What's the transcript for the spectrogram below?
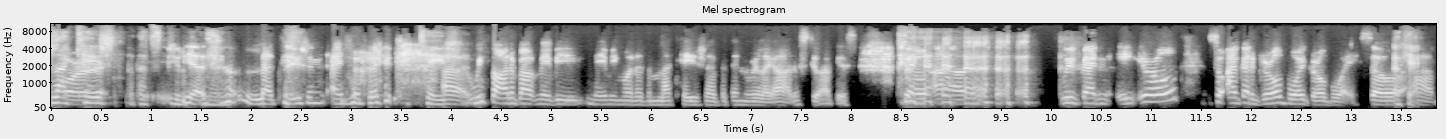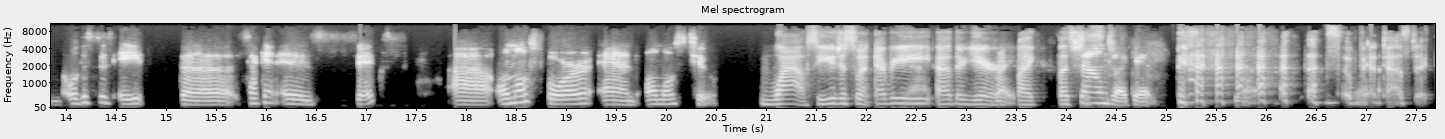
Lactation. Or, That's beautiful. Yes, Latasian. I know, right? Uh, we thought about maybe naming one of them Latasia, but then we were like, oh, that's too obvious. So um, we've got an eight-year-old. So I've got a girl, boy, girl, boy. So okay. um, the oldest is eight. The second is six, uh, almost four, and almost two. Wow. So you just went every yeah. other year. Right. Like, let's Sounds just... like it. That's so yeah. fantastic.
